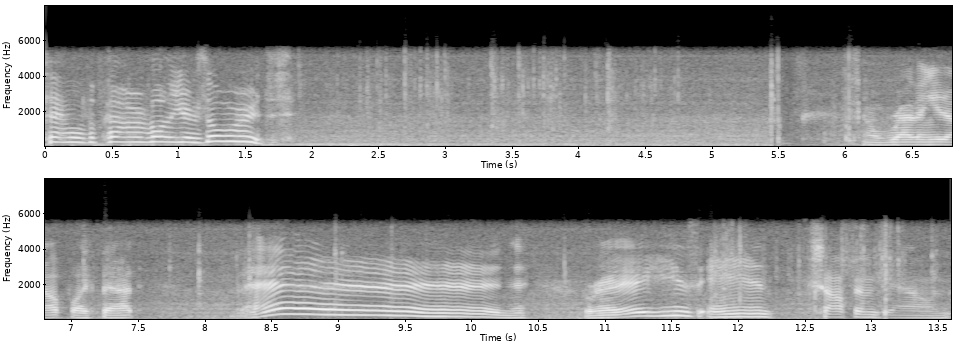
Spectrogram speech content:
Channel the power of all your Zords! Now revving it up like that. Then raise and chop him down.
